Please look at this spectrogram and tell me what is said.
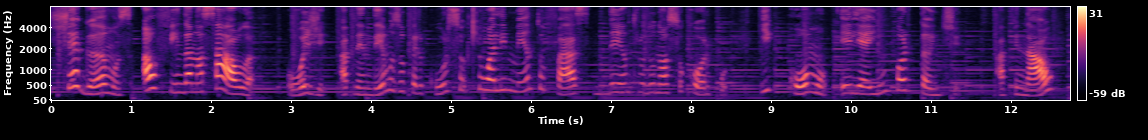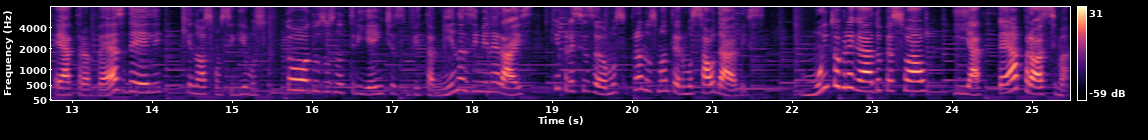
Chegamos ao fim da nossa aula. Hoje aprendemos o percurso que o alimento faz dentro do nosso corpo e como ele é importante. Afinal, é através dele que nós conseguimos todos os nutrientes, vitaminas e minerais que precisamos para nos mantermos saudáveis. Muito obrigado, pessoal, e até a próxima.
